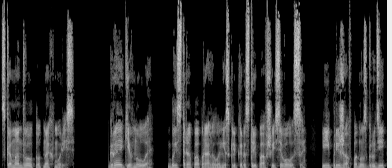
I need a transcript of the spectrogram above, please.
скомандовал тот, нахмурясь. Грая кивнула, быстро поправила несколько растрепавшиеся волосы и, прижав поднос к груди,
